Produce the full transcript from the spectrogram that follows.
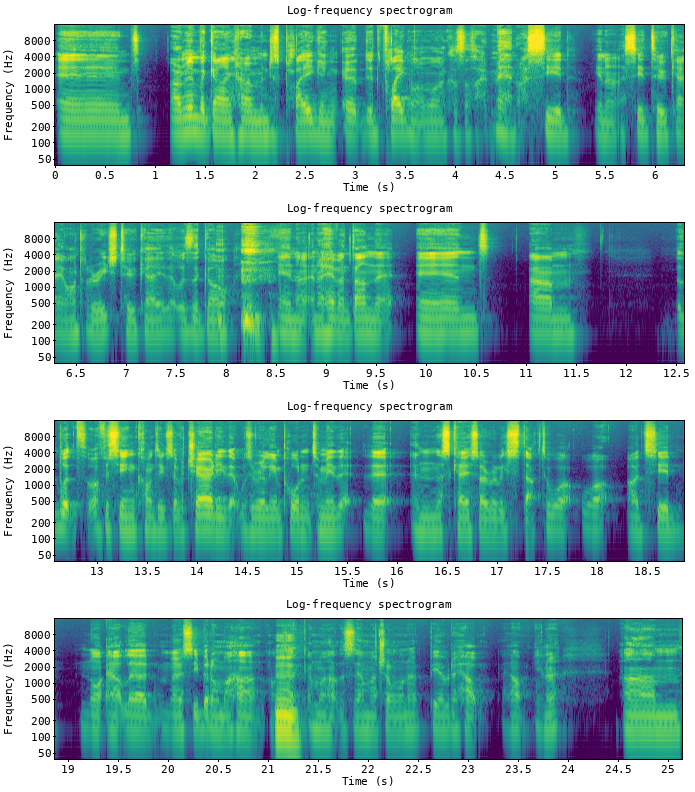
And I remember going home and just plaguing it, it plagued my mind because I was like, man, I said, you know, I said 2K, I wanted to reach 2K, that was the goal, and uh, and I haven't done that. And um, with obviously in context of a charity, that was really important to me. That that in this case, I really stuck to what what I'd said, not out loud mostly, but on my heart. Was like, on my heart, this is how much I want to be able to help help. You know. Um,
